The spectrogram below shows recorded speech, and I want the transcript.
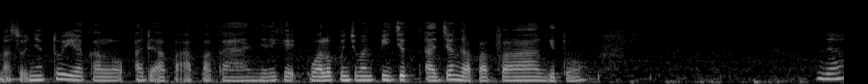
Maksudnya tuh ya kalau ada apa-apa kan. Jadi kayak walaupun cuman pijet aja nggak apa-apa gitu. Udah,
